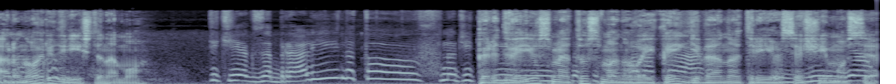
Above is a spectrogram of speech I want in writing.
Ar nori grįžti namo? Per dviejus metus mano vaikai gyveno trijose šeimose.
